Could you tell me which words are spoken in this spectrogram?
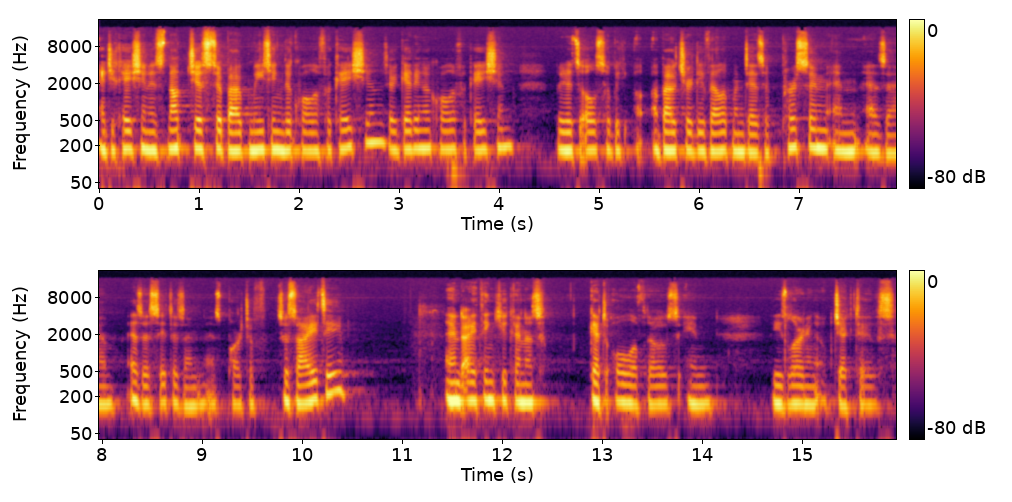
education is not just about meeting the qualifications or getting a qualification, but it's also be- about your development as a person and as a as a citizen, as part of society. And I think you cannot get all of those in these learning objectives.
